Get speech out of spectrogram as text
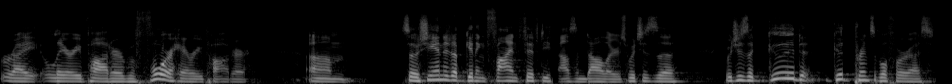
write Larry Potter before Harry Potter. Um, so she ended up getting fined $50,000, which is a which is a good good principle for us.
